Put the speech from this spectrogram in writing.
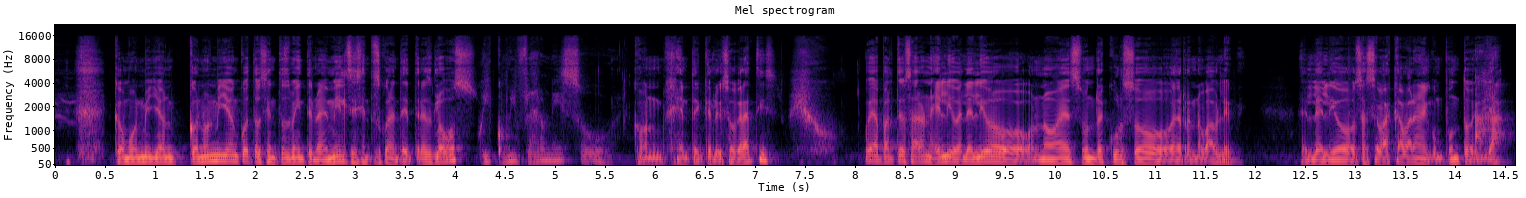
como un millón, con un millón cuatrocientos veintinueve mil seiscientos cuarenta y tres globos. Uy, ¿cómo inflaron eso? Con gente que lo hizo gratis. Güey, aparte usaron helio. El helio no es un recurso eh, renovable. Güey. El helio, o sea, se va a acabar en algún punto y ya.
